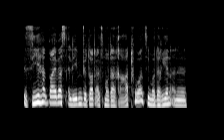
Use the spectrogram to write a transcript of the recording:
Sie, Herr Beiwers, erleben wir dort als Moderator. Sie moderieren eine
